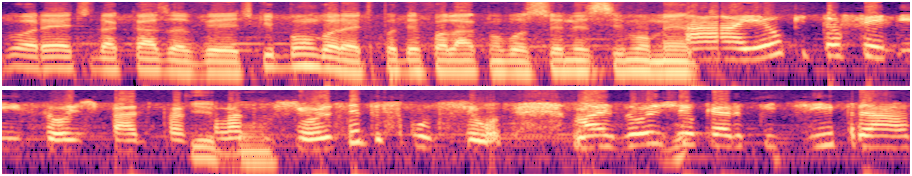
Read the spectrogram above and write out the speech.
Gorete da Casa Verde. Que bom, Gorete, poder falar com você nesse momento. Ah, eu que estou feliz hoje, Padre, para falar bom. com o senhor. Eu sempre escuto o senhor. Mas hoje eu quero pedir para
